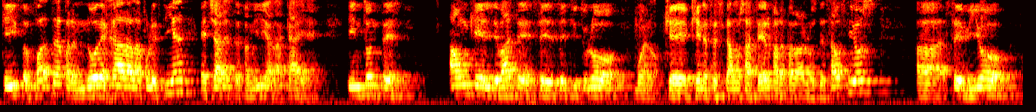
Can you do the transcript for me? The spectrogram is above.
qué hizo falta para no dejar a la policía echar a esta familia a la calle. Entonces, aunque el debate se, se tituló, bueno, ¿qué, ¿qué, necesitamos hacer para parar los desahucios? Uh, se vio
